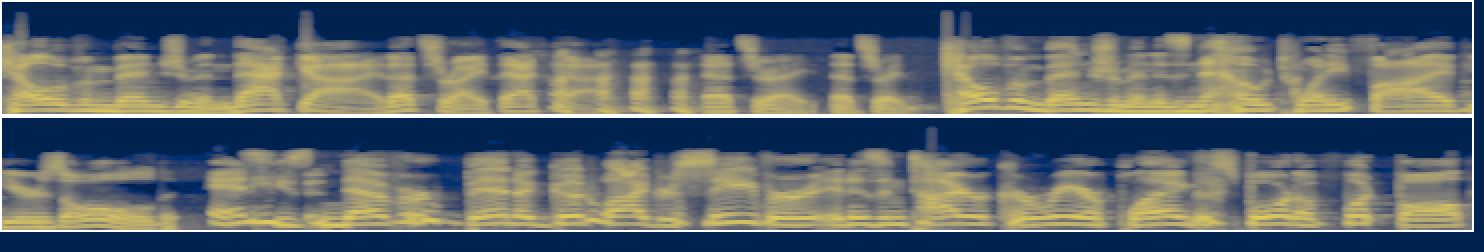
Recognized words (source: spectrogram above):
Kelvin Benjamin, that guy, that's right, that guy. that's right, that's right. Kelvin Benjamin is now 25 years old, and he's never been a good wide receiver in his entire career playing the sport of football.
